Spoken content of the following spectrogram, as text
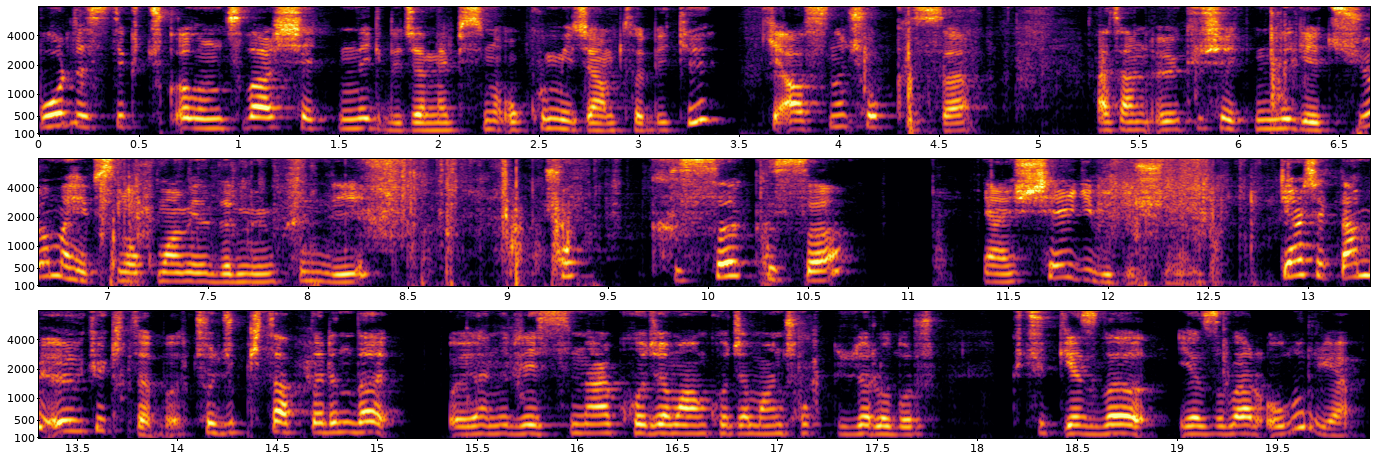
Bu arada size küçük alıntılar şeklinde gideceğim. Hepsini okumayacağım tabii ki. Ki aslında çok kısa. Zaten öykü şeklinde geçiyor ama hepsini okumam yine de mümkün değil. Çok kısa kısa yani şey gibi düşünün. Gerçekten bir öykü kitabı. Çocuk kitaplarında hani resimler kocaman kocaman çok güzel olur. Küçük yazılı, yazılar olur ya.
